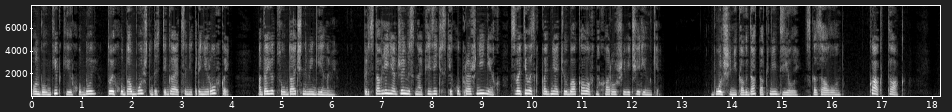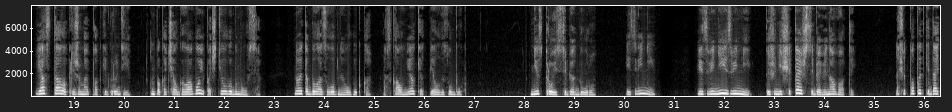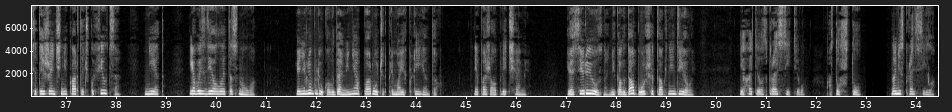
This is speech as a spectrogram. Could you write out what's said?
Он был гибкий и худой, той худобой, что достигается не тренировкой, а дается удачными генами. Представление Джемисона о физических упражнениях сводилось к поднятию бокалов на хорошей вечеринке. «Больше никогда так не делай», — сказал он. «Как так?» Я встала, прижимая папки к груди. Он покачал головой и почти улыбнулся. Но это была злобная улыбка, оскал мелких белых зубов. «Не строй из себя дуру». «Извини». «Извини, извини. Ты же не считаешь себя виноватой?» Насчет попытки дать этой женщине карточку Филдса? Нет, я бы сделала это снова. Я не люблю, когда меня порочат при моих клиентах. Я пожал плечами. Я серьезно, никогда больше так не делай. Я хотела спросить его, а то что? Но не спросила.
